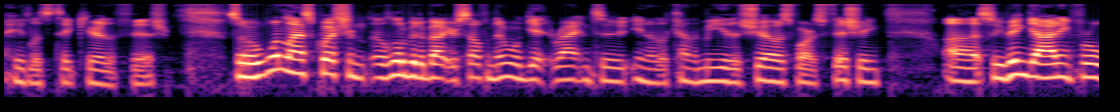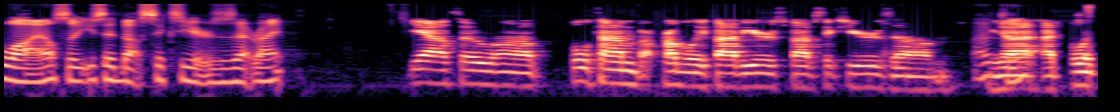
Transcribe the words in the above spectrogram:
hey, let's take care of the fish. So one last question, a little bit about yourself, and then we'll get right into you know the kind of meat of the show as far as fishing. Uh, so you've been guiding for a while. So you said about six years. Is that right? Yeah. So uh, full time, probably five years, five six years. Um, okay. You know, I, I, toyed,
